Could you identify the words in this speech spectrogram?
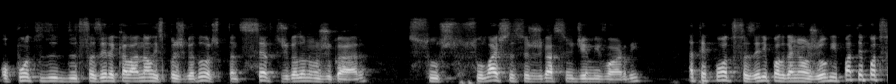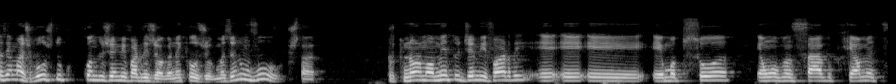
ao ponto de, de fazer aquela análise para os jogadores. Portanto, se certo jogador não jogar, se, se o Leicester jogasse o Jamie Vardy, até pode fazer e pode ganhar o jogo e até pode fazer mais gols do que quando o Jamie Vardy joga naquele jogo, mas eu não vou apostar. Porque normalmente o Jamie Vardy é, é, é, é uma pessoa, é um avançado que realmente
